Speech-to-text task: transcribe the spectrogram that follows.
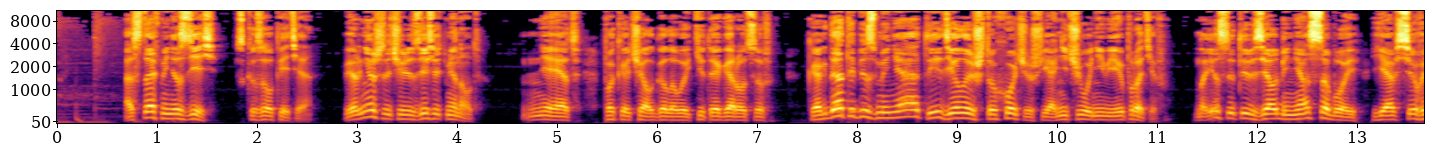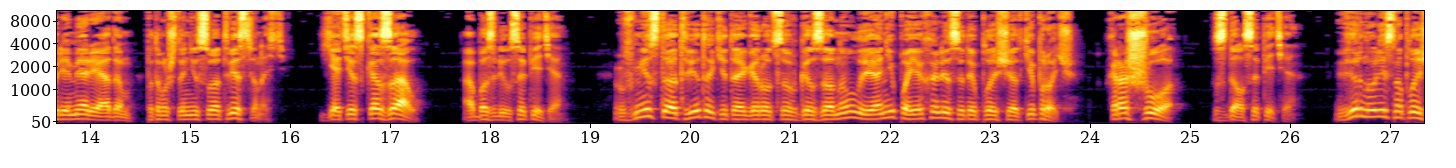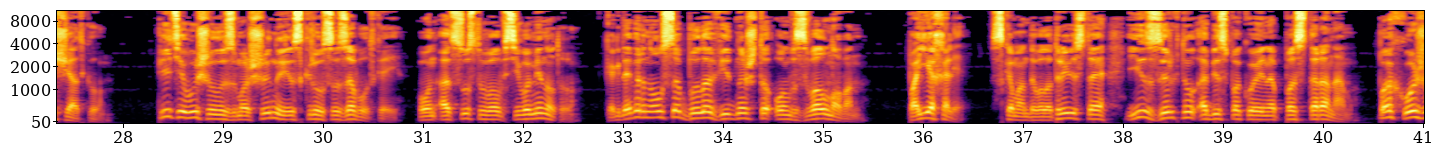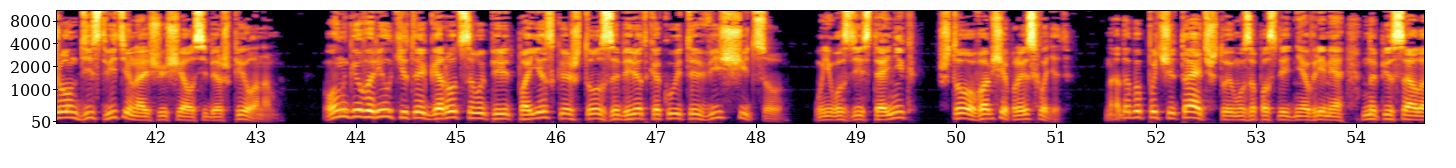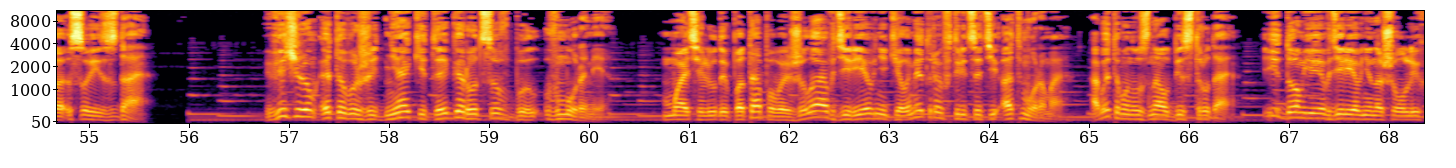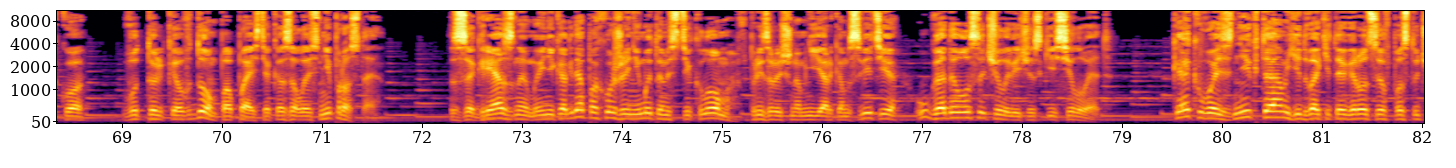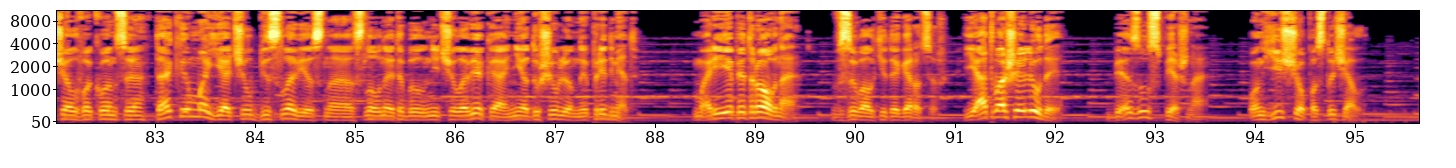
«Оставь меня здесь», — сказал Петя. «Вернешься через десять минут». «Нет», — покачал головой Китай-Городцев. Когда ты без меня, ты делаешь, что хочешь, я ничего не имею против. Но если ты взял меня с собой, я все время рядом, потому что несу ответственность. Я тебе сказал, обозлился Петя. Вместо ответа Китай-городцев газанул, и они поехали с этой площадки прочь. «Хорошо», — сдался Петя. Вернулись на площадку. Петя вышел из машины и скрылся за будкой. Он отсутствовал всего минуту. Когда вернулся, было видно, что он взволнован. «Поехали!» — скомандовал отрывисто и зыркнул обеспокоенно по сторонам. Похоже, он действительно ощущал себя шпионом. Он говорил Китай-Городцеву перед поездкой, что заберет какую-то вещицу. У него здесь тайник? Что вообще происходит? Надо бы почитать, что ему за последнее время написала Суизда. Вечером этого же дня Китай-Городцев был в Муроме. Мать Люды Потаповой жила в деревне километрах в 30 от Мурома. Об этом он узнал без труда. И дом ее в деревне нашел легко. Вот только в дом попасть оказалось непросто. За грязным и никогда, похоже, немытым стеклом в призрачном неярком свете угадывался человеческий силуэт. Как возник там, едва китайгородцев постучал в оконце, так и маячил бессловесно, словно это был не человек, а неодушевленный предмет. «Мария Петровна!» — взывал Китайгородцев. «Я от вашей Люды!» Безуспешно. Он еще постучал.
